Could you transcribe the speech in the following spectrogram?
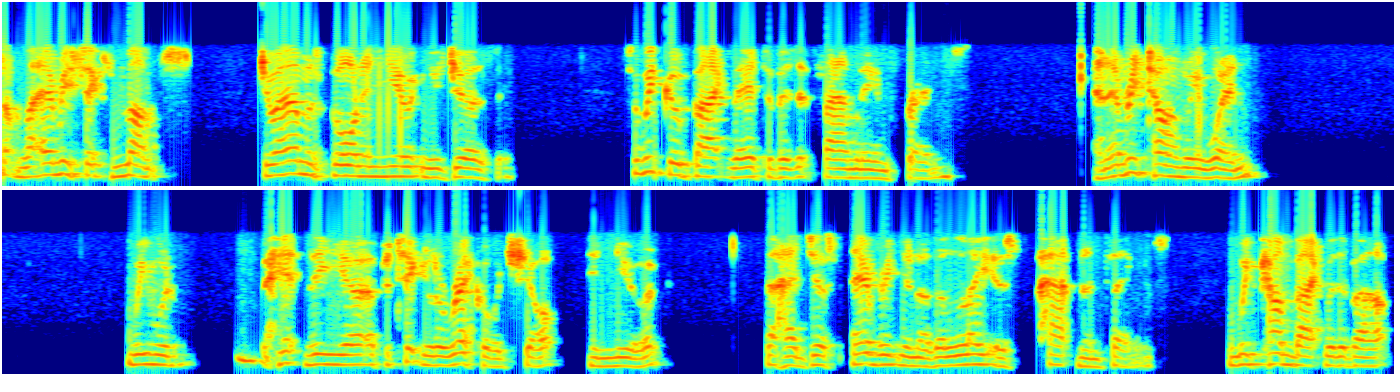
something like every six months, Joanne was born in Newark, New Jersey. So we'd go back there to visit family and friends. And every time we went, we would hit the uh, particular record shop in Newark that had just every, you know, the latest happening things. And we'd come back with about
